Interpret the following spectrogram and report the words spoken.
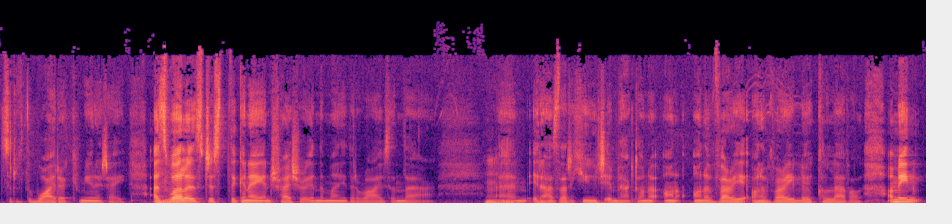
sort of the wider community, as mm-hmm. well as just the Ghanaian treasury and the money that arrives in there. Mm-hmm. Um, it has that huge impact on a on, on a very on a very local level. I mean,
